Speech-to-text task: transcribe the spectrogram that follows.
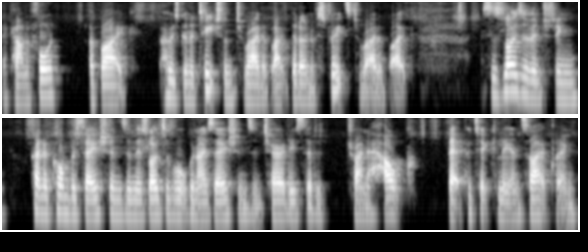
they can't afford a bike, who's going to teach them to ride a bike? They don't have streets to ride a bike. So there's loads of interesting kind of conversations, and there's loads of organisations and charities that are trying to help that, particularly in cycling.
